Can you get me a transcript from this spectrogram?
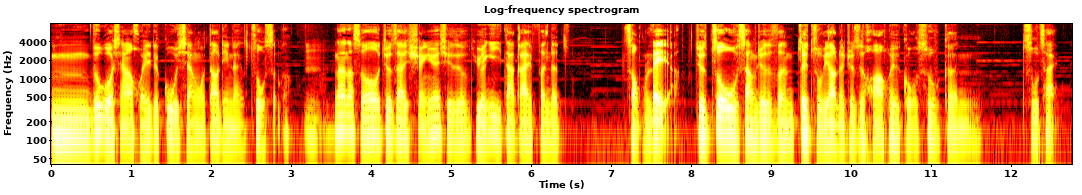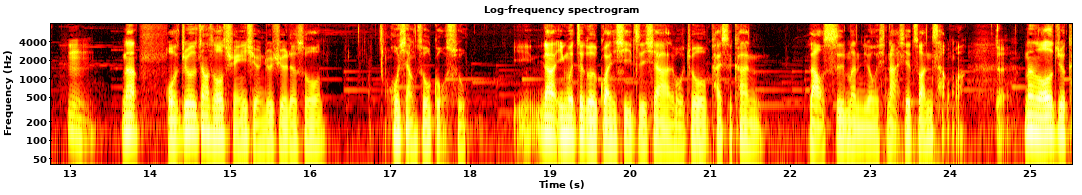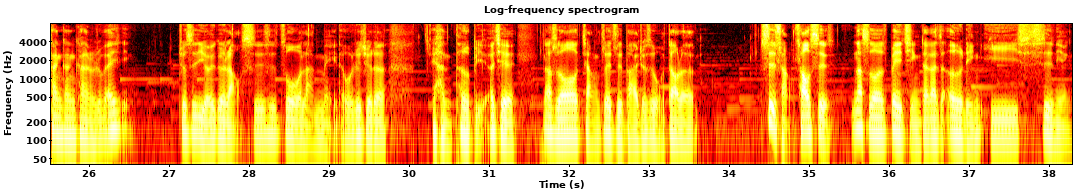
嗯，如果想要回的故乡，我到底能做什么？嗯那那时候就在选，因为其实园艺大概分的种类啊，就是作物上就是分最主要的就是花卉、果树跟蔬菜。嗯那我就那时候选一选，就觉得说，我想做果树。那因为这个关系之下，我就开始看老师们有哪些专长嘛。对，那时候就看看看，我就哎、就是有一个老师是做蓝莓的，我就觉得、诶很特别。而且那时候讲最直白，就是我到了市场超市，那时候背景大概是二零一四年。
